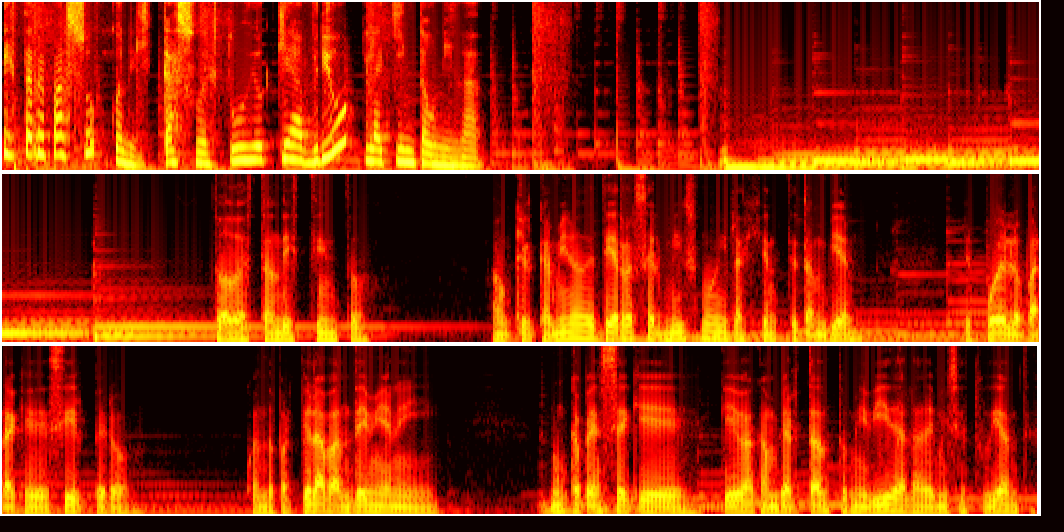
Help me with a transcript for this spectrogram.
este repaso con el caso de estudio que abrió la quinta unidad. Todo es tan distinto, aunque el camino de tierra es el mismo y la gente también, el pueblo para qué decir, pero cuando partió la pandemia ni, Nunca pensé que, iba a cambiar tanto mi vida, la de mis estudiantes.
